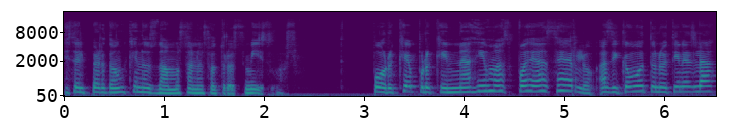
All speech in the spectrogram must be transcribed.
es el perdón que nos damos a nosotros mismos. ¿Por qué? Porque nadie más puede hacerlo. Así como tú no tienes la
